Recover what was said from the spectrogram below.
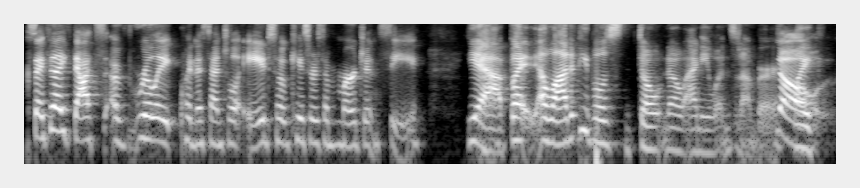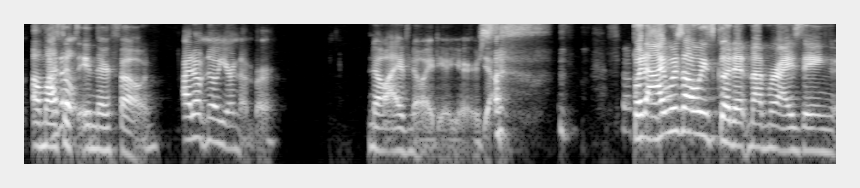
Because I feel like that's a really quintessential age. So in case there's emergency. Yeah, but a lot of people don't know anyone's number. No, like unless it's in their phone. I don't know your number. No, I have no idea yours. Yeah. But I was always good at memorizing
